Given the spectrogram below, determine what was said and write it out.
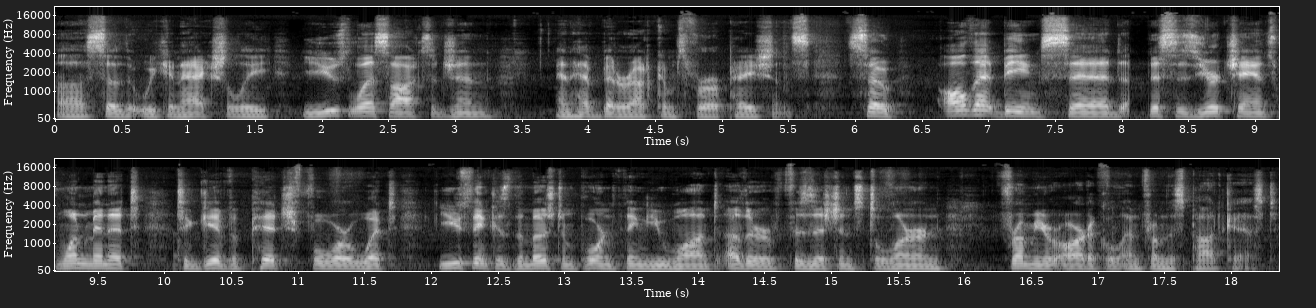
uh, so that we can actually use less oxygen and have better outcomes for our patients. So, all that being said, this is your chance, one minute, to give a pitch for what you think is the most important thing you want other physicians to learn from your article and from this podcast.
